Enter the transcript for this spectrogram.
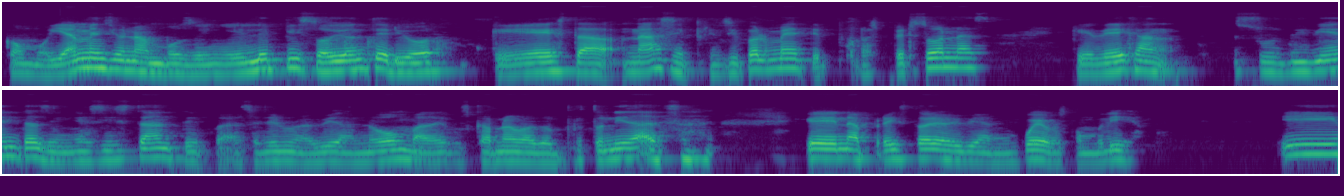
como ya mencionamos en el episodio anterior, que esta nace principalmente por las personas que dejan sus viviendas en ese instante para salir una vida nómada y buscar nuevas oportunidades, que en la prehistoria vivían en cuevas, como dije. Y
